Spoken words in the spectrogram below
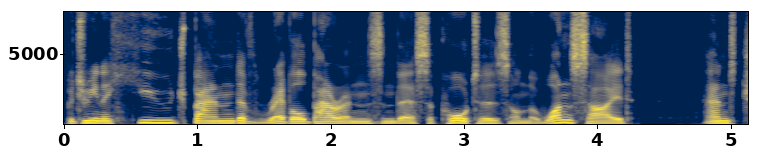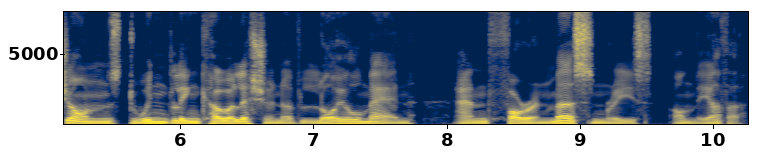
between a huge band of rebel barons and their supporters on the one side, and John's dwindling coalition of loyal men and foreign mercenaries on the other.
